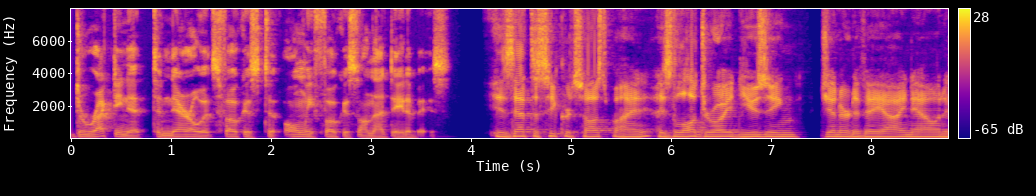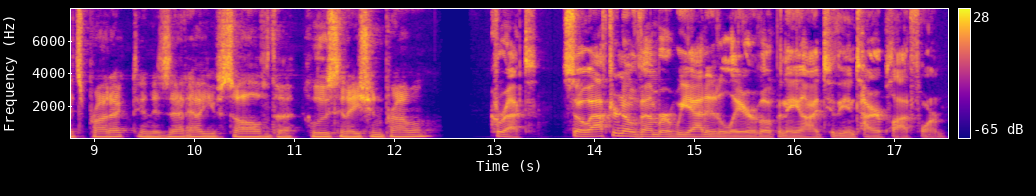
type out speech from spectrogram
directing it to narrow its focus to only focus on that database. Is that the secret sauce behind Is LawDroid using generative AI now in its product? And is that how you've solved the hallucination problem? Correct. So after November, we added a layer of OpenAI to the entire platform.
